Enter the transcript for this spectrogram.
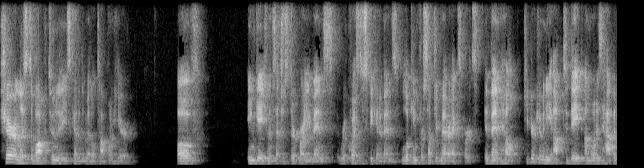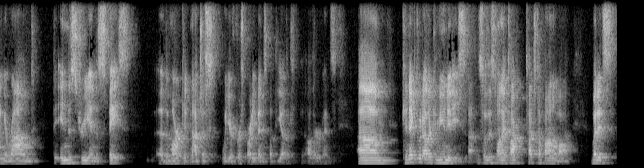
share a list of opportunities, kind of the middle top one here, of engagement such as third party events, request to speak at events, looking for subject matter experts, event help. Keep your community up to date on what is happening around the industry and the space, uh, the market, not just with your first party events, but the other other events. Um, connect with other communities. Uh, so this one I talked touched upon a lot, but it's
